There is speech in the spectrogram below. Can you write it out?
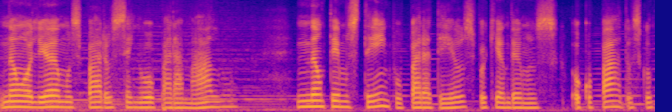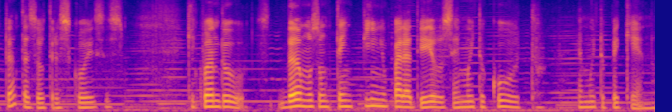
não olhamos para o Senhor para amá-lo, não temos tempo para Deus porque andamos ocupados com tantas outras coisas, que quando damos um tempinho para Deus é muito curto, é muito pequeno.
